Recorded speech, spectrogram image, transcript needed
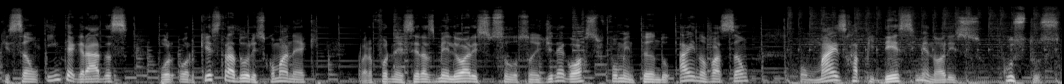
que são integradas por orquestradores como a NEC para fornecer as melhores soluções de negócio, fomentando a inovação com mais rapidez e menores custos.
